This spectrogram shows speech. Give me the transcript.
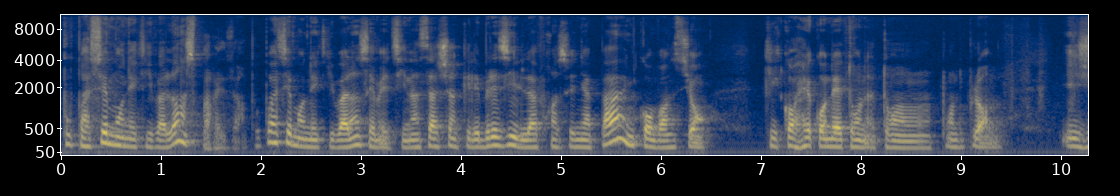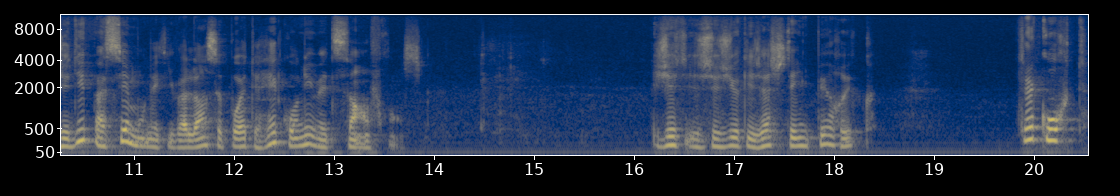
Pour passer mon équivalence, par exemple, pour passer mon équivalence en médecine, en sachant que le Brésil, la France, il n'y a pas une convention qui reconnaît ton, ton, ton diplôme. Et j'ai dû passer mon équivalence pour être reconnu médecin en France. Je, jure que j'ai acheté une perruque très courte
